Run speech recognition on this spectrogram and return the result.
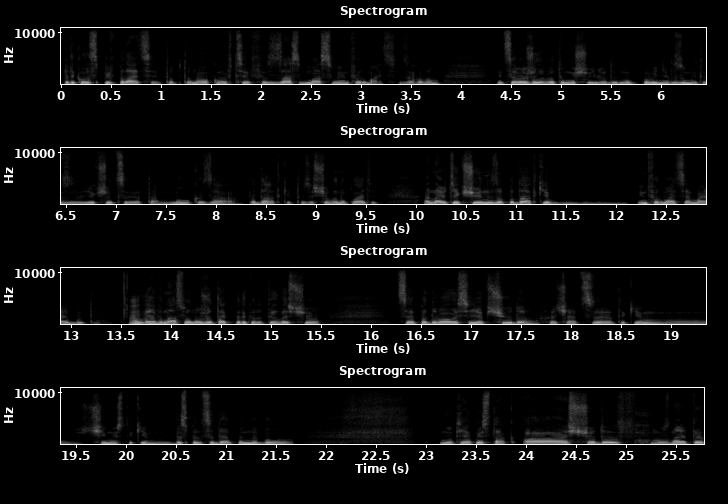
приклад співпраці, тобто науковців з засоб масової інформації. Загалом, і це важливо, тому що люди ну, повинні розуміти, якщо це там наука за податки, то за що вони платять. А навіть якщо і не за податки, інформація має бути. Але в нас воно вже так перекрутилось, що це подавалося як чудо, хоча це таким чимось таким безпрецедентним не було. От якось так. А щодо, ну знаєте,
